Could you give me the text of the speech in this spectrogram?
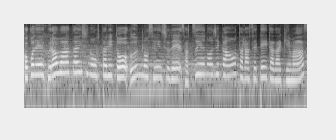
ここでフラワー大使のお二人と運の選手で撮影の時間を取らせていただきます。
